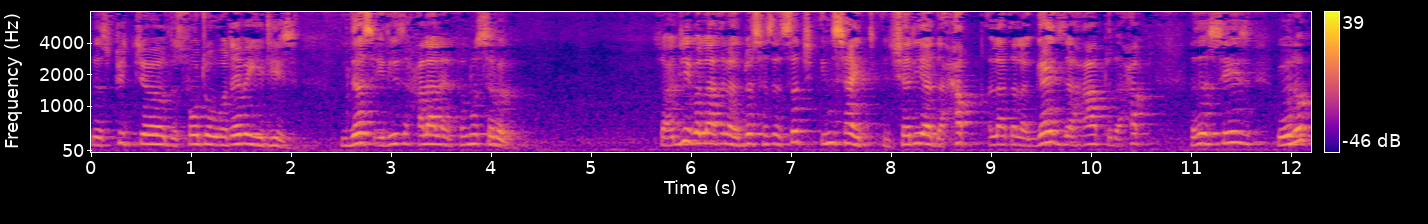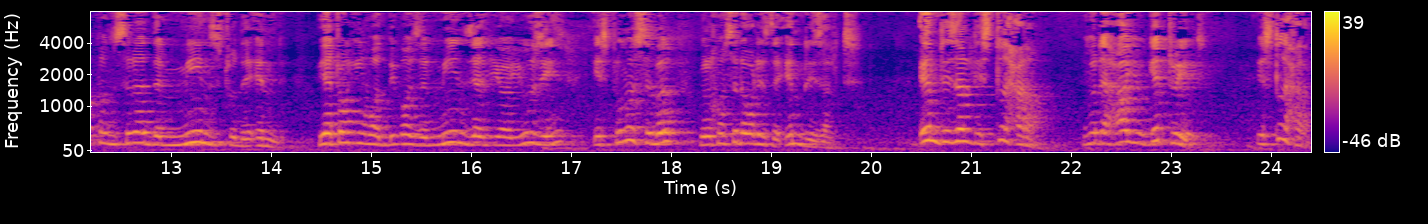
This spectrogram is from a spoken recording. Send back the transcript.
this picture, this photo, whatever it is. Thus it is halal and permissible. So Ajib Allah Ta'ala blessed has such insight in Sharia, the haqq, Allah Ta'ala guides the heart to the haqq. As says, we will not consider the means to the end. We are talking about because the means that you are using is permissible, we will consider what is the end result. End result is still haram. No matter how you get to it, it's still haram.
